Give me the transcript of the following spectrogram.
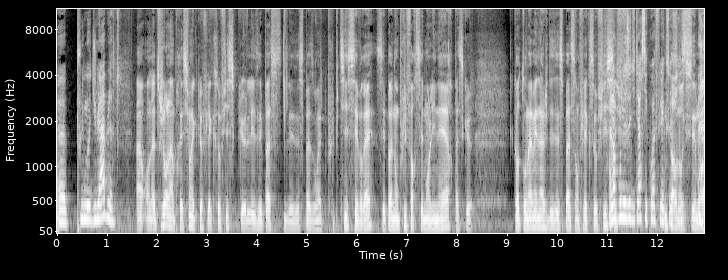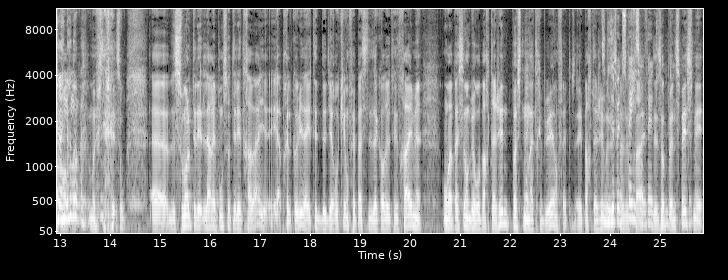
euh, plus modulables? Alors, on a toujours l'impression avec le flex office que les espaces, les espaces vont être plus petits. C'est vrai, c'est pas non plus forcément linéaire parce que quand on aménage des espaces en flex office. Alors pour nos auditeurs, c'est quoi flex office Pardon, excusez-moi. moi, raison. Euh, souvent, le télé, la réponse au télétravail et après le Covid a été de dire ok, on fait passer des accords de télétravail, mais on va passer en bureau partagé, une poste non attribué en fait. Vous allez partager vos des espaces open de space, en fait, des open space, mais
